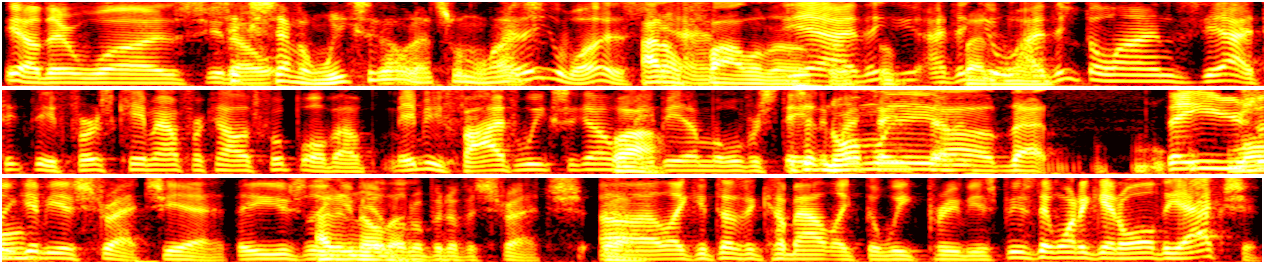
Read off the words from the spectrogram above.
you know there was you Six, know seven weeks ago. That's when the lines. I think it was. I don't yeah. follow the- Yeah, the- I think the I think it, I think the lines. Yeah, I think they first came out for college football about maybe five weeks ago. Wow. Maybe I'm overstating. it if I say normally uh, that? They usually long? give you a stretch. Yeah, they usually give you a that. little bit of a stretch. Yeah. Uh, like it doesn't come out like the week previous because they want to get all the action.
